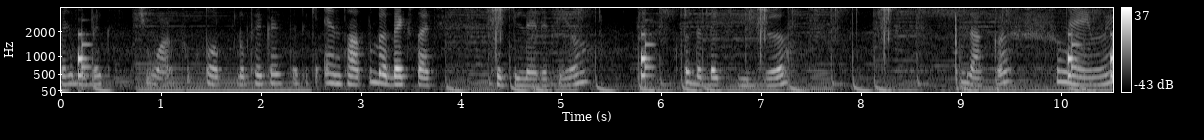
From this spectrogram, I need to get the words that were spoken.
Böyle bebek saçı var. Çok tatlı. PKS'deki en tatlı bebek saç şekilleri diyor. Bu da bebek yüzü. Bir dakika. Şu neymiş?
